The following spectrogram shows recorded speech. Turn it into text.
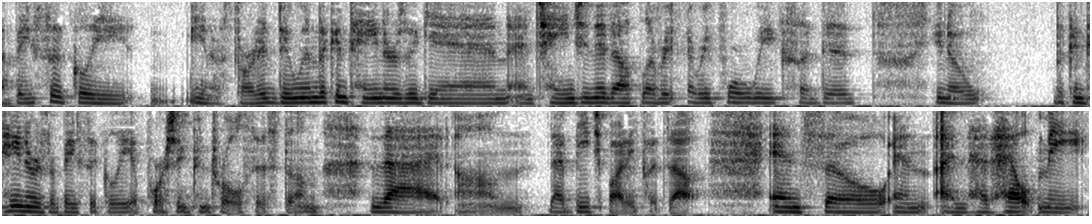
I basically, you know, started doing the containers again and changing it up every every four weeks. I did, you know, the containers are basically a portion control system that um, that Beachbody puts out, and so and and had helped me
